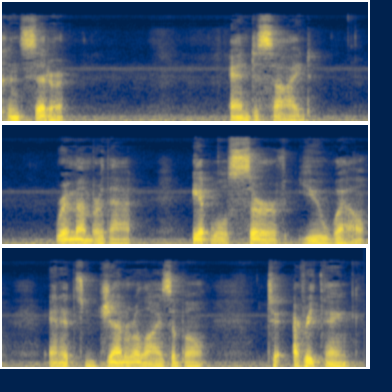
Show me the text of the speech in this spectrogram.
consider, and decide. Remember that it will serve you well, and it's generalizable to everything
